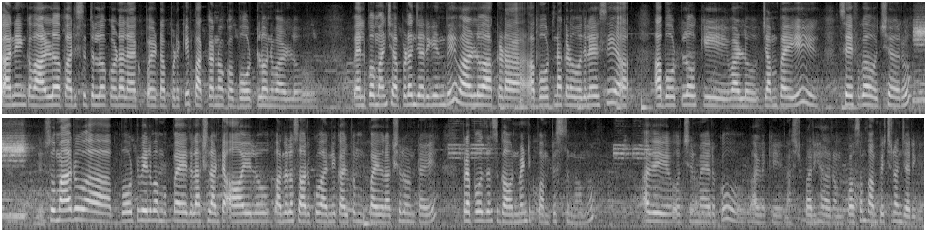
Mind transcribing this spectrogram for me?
కానీ ఇంకా వాళ్ళ పరిస్థితుల్లో కూడా లేకపోయేటప్పటికి పక్కన ఒక బోట్లోని వాళ్ళు వెళ్ళిపోమని చెప్పడం జరిగింది. వాళ్ళు అక్కడ ఆ బోట్ని అక్కడ వదిలేసి ఆ- బోట్లోకి వాళ్ళు జంప్ అయ్యి సేఫ్గా వచ్చారు. సుమారు ఆ బోట్ విలువ ముప్పై ఐదు లక్షలు అంటే ఆయిల్ అందులో సరుకు అన్నీ కలిపి ముప్పై ఐదు లక్షలు ఉంటాయి. ప్రపోజల్స్ గవర్నమెంట్కి పంపిస్తున్నాము. అది వచ్చిన మేరకు వాళ్ళకి నష్టపరిహారం కోసం పంపించడం జరిగింది.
